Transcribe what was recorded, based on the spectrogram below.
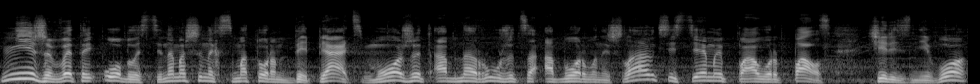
Ниже в этой области на машинах с мотором D5 может обнаружиться оборванный шланг системы Power Pulse. Через него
